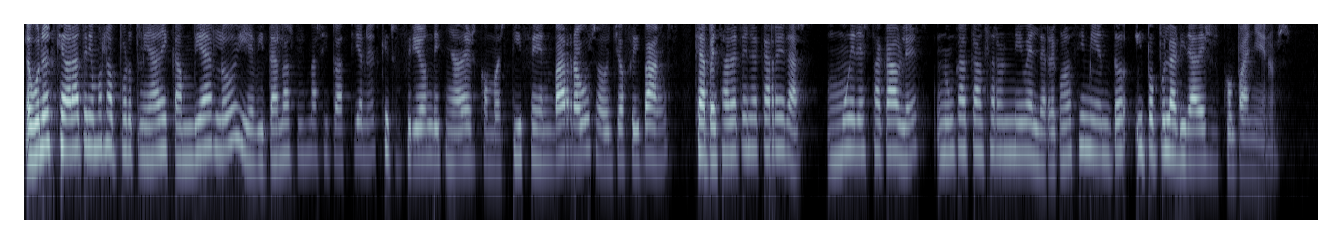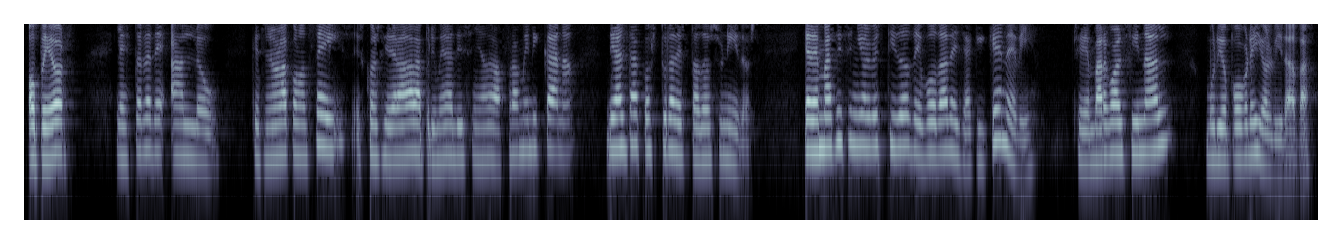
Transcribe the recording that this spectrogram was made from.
Lo bueno es que ahora tenemos la oportunidad de cambiarlo y evitar las mismas situaciones que sufrieron diseñadores como Stephen Barrows o Geoffrey Banks, que a pesar de tener carreras muy destacables, nunca alcanzaron un nivel de reconocimiento y popularidad de sus compañeros. O peor, la historia de Anne Lowe, que si no la conocéis, es considerada la primera diseñadora afroamericana de alta costura de Estados Unidos, y además diseñó el vestido de boda de Jackie Kennedy, sin embargo, al final murió pobre y olvidada.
